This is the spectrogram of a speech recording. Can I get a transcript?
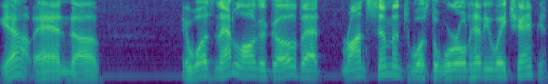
Yeah, and uh, it wasn't that long ago that Ron Simmons was the world heavyweight champion.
